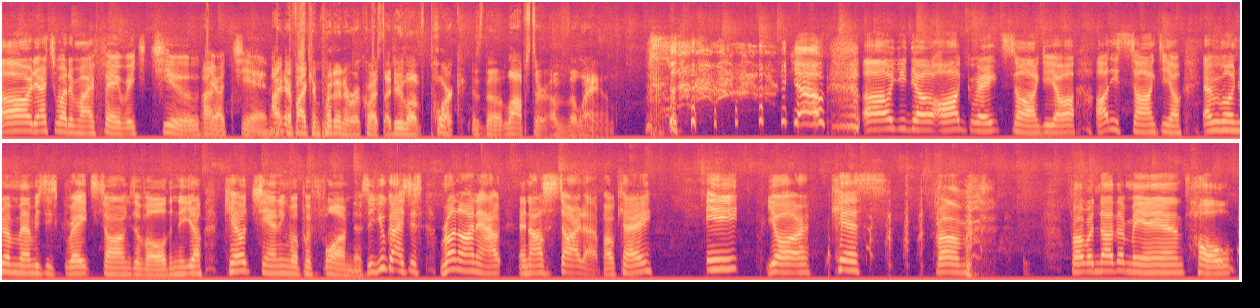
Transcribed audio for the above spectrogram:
Oh, that's one of my favorites too, I- Carol Channing. I, if I can put in a request, I do love pork as the lobster of the land. Yo, oh, you know, all great songs. You know, all, all these songs. You know, everyone remembers these great songs of old, and you know, Carol Channing will perform them. So you guys just run on out, and I'll start up. Okay? Eat your kiss from from another man's hole.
